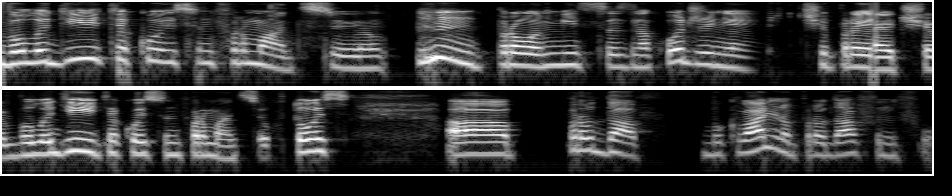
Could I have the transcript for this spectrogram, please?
Володіють якоюсь інформацією про місце знаходження чи про речі. Володіють якоюсь інформацією. Хтось а, продав, буквально продав інфу.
